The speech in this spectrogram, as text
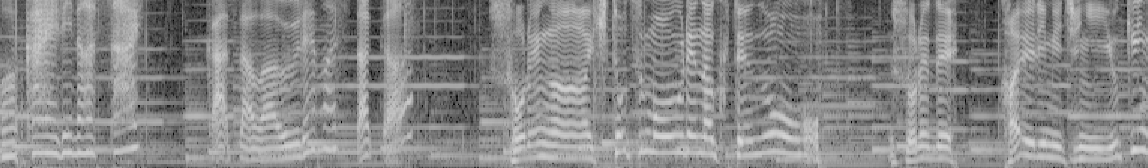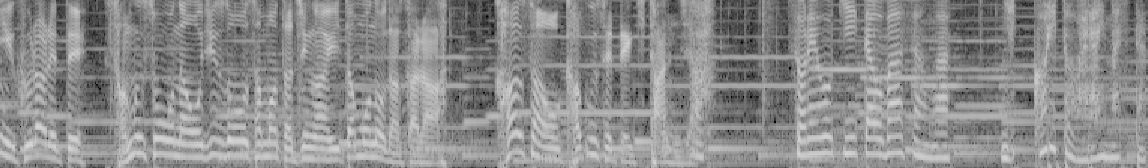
お帰りなさい。傘は売れましたか？それが一つも売れなくての。それで帰り道に雪に降られて寒そうなお地蔵様たちがいたものだから傘をかぶせてきたんじゃ。それを聞いたおばあさんはにっこりと笑いました。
